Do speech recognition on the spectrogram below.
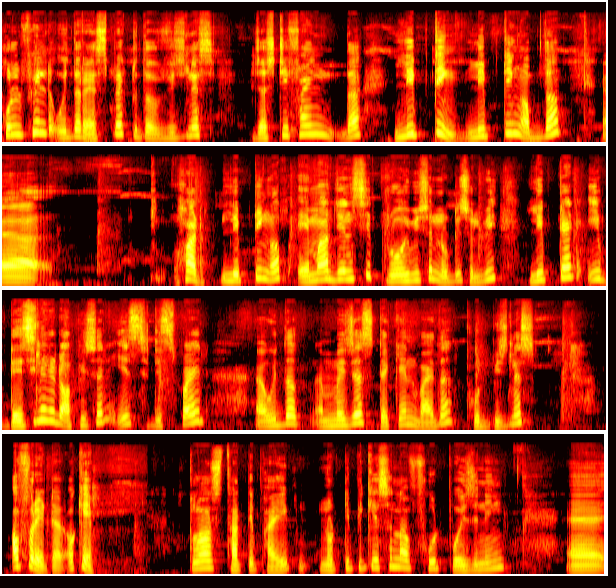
fulfilled with the respect to the business justifying the lifting lifting of the uh, what? Lifting of emergency prohibition notice will be lifted if designated officer is satisfied uh, with the measures taken by the food business operator. Okay. Clause 35 notification of food poisoning. Uh,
